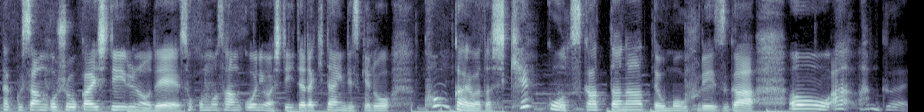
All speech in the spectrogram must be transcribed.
たくさんご紹介しているのでそこも参考にはしていただきたいんですけど今回私結構使ったなって思うフレーズが「Oh, I'm good」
